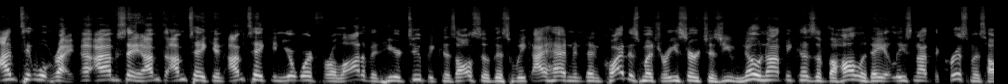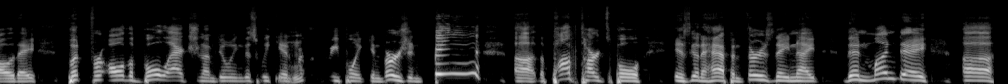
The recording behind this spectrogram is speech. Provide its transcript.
I'm t- well, right. I- am saying I'm I'm taking I'm taking your word for a lot of it here too, because also this week I hadn't done quite as much research as you know, not because of the holiday, at least not the Christmas holiday, but for all the bowl action I'm doing this weekend mm-hmm. for the three point conversion. Bing! Uh, the Pop Tarts Bowl is going to happen Thursday night. Then Monday, uh,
